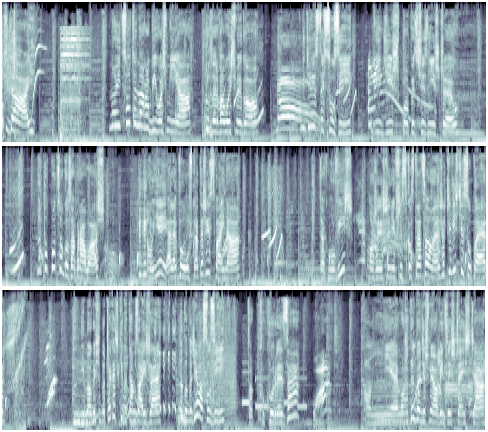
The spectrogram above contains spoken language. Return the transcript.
Oddaj! No i co ty narobiłaś, Mija? Rozerwałyśmy go. Gdzie jesteś, Suzy? Widzisz, popyt się zniszczył. No to po co go zabrałaś? Ojej, ale połówka też jest fajna. Tak mówisz? Może jeszcze nie wszystko stracone. Rzeczywiście super. Nie mogę się doczekać, kiedy tam zajrzę. No to do dzieła, Suzy. To kukurydza? What? O nie, może ty będziesz miała więcej szczęścia.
